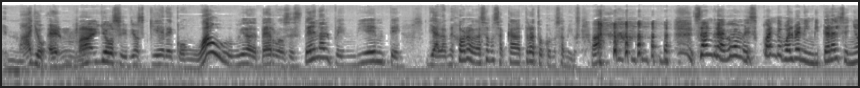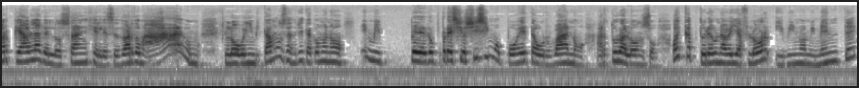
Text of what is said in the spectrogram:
En mayo, en mayo, si Dios quiere, con wow, vida de perros. Estén al pendiente. Y a lo mejor hacemos acá trato con los amigos. Sandra Gómez, ¿cuándo vuelven a invitar al señor que habla de Los Ángeles? Eduardo, ah, lo invitamos, Sandrita, ¿cómo no? Y mi pero preciosísimo poeta urbano, Arturo Alonso. Hoy capturé una bella flor y vino a mi mente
